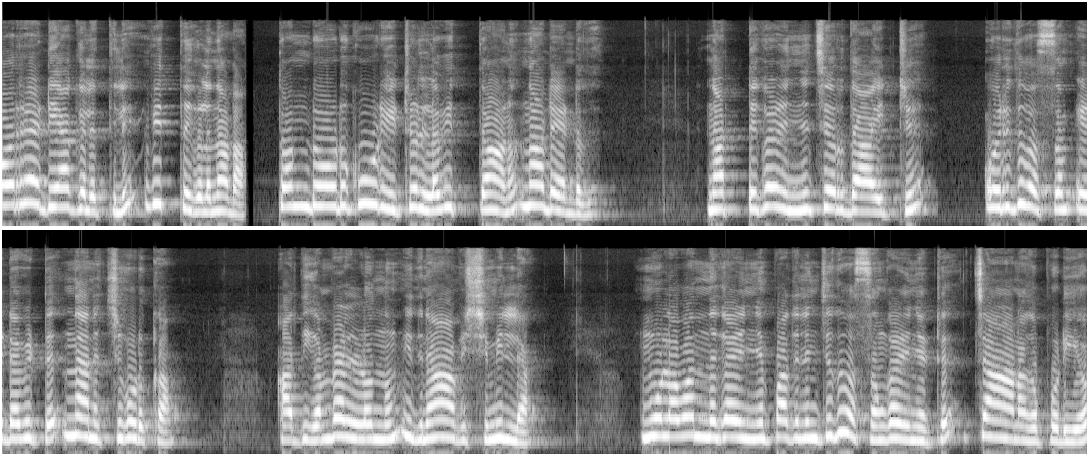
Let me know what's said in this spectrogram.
ഒരടി അകലത്തിൽ വിത്തുകൾ നടാം. തൊണ്ടോട് കൂടിയിട്ടുള്ള വിത്താണ് നടേണ്ടത്. നട്ട് കഴിഞ്ഞ് ചെറുതായിട്ട് ഒരു ദിവസം ഇടവിട്ട് നനച്ചു കൊടുക്കാം. അധികം വെള്ളമൊന്നും ഇതിന് ആവശ്യമില്ല. മുള വന്നു കഴിഞ്ഞ് പതിനഞ്ച് ദിവസം കഴിഞ്ഞിട്ട് ചാണകപ്പൊടിയോ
